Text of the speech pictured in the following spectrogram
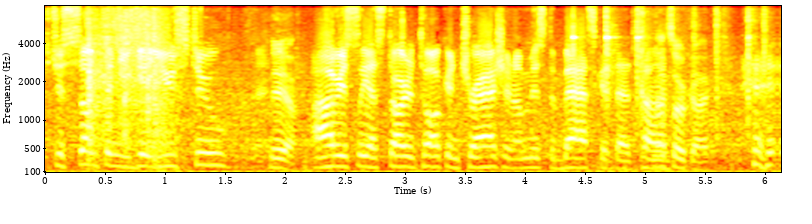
it's just something you get used to. Yeah, Obviously, I started talking trash and I missed the basket that time. that's okay.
